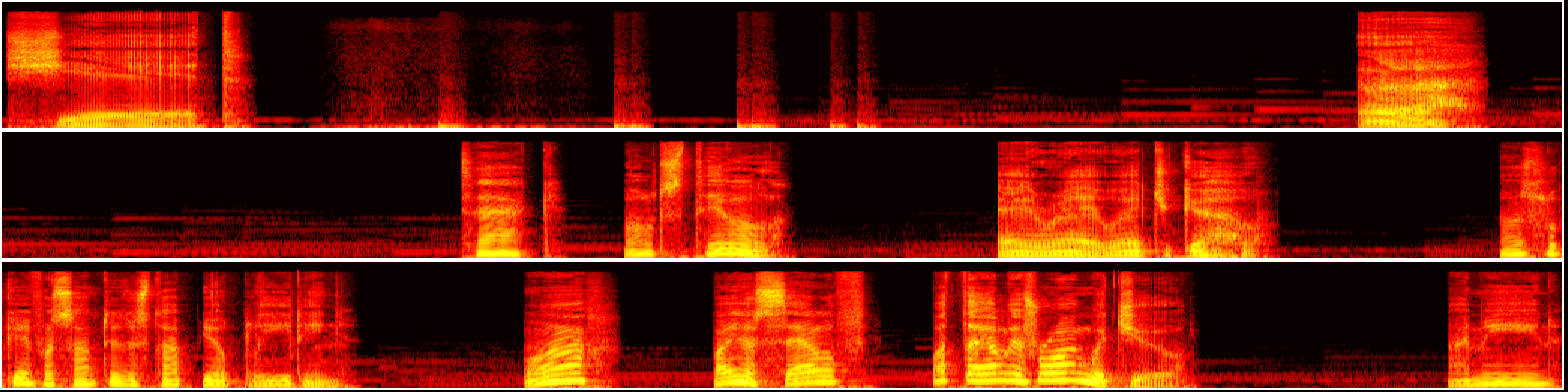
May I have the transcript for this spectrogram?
Shit. Ugh. Zack, hold still. Hey Ray, where'd you go? I was looking for something to stop your bleeding. What? By yourself? What the hell is wrong with you? I mean,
